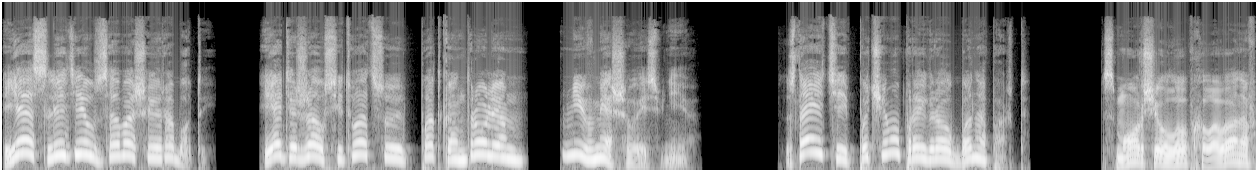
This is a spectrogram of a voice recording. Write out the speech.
Я следил за вашей работой. Я держал ситуацию под контролем, не вмешиваясь в нее. Знаете, почему проиграл Бонапарт? Сморщил лоб Холованов,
